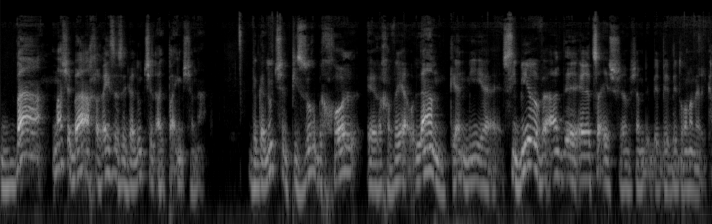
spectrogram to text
בא, מה שבא אחרי זה זה גלות של אלפיים שנה, וגלות של פיזור בכל רחבי העולם, כן, מסיביר ועד אה, ארץ האש, שם, שם בדרום אמריקה.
